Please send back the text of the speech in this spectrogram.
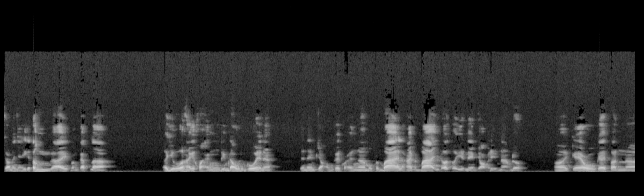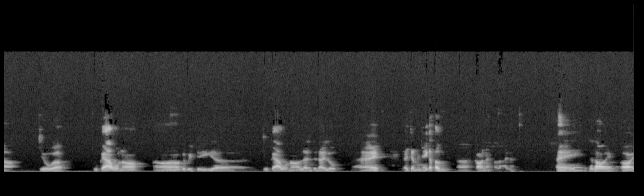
cho nó nhảy cái tưng cái bằng cách là ở giữa hai cái khoảng điểm đầu điểm cuối này nè thì anh em chọn cái khoảng à, 1 phần ba hay là 2 phần ba gì đó tùy anh em chọn cái điểm nào cũng được. Rồi kéo cái phần uh, chiều uh, chiều cao của nó đó cái vị trí uh, chiều cao của nó lên tới đây luôn. Đấy để cho nó nhảy cà tưng. À, coi nè coi lại nè. Ấy thế thôi. Rồi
